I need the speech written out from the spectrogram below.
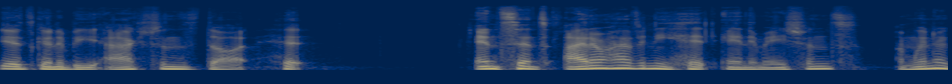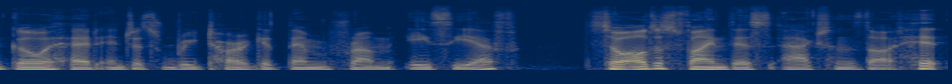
is going to be actions.hit. And since I don't have any hit animations, I'm going to go ahead and just retarget them from ACF. So I'll just find this actions.hit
